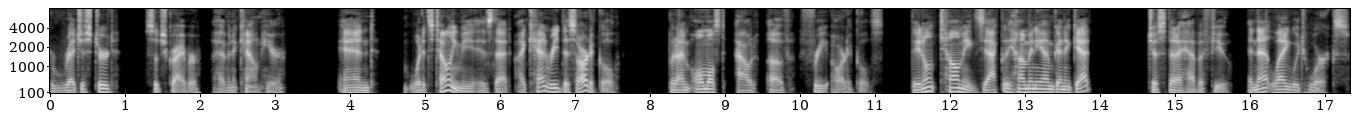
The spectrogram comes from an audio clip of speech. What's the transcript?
registered subscriber. I have an account here. And what it's telling me is that I can read this article but I'm almost out of free articles. They don't tell me exactly how many I'm going to get, just that I have a few. And that language works.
